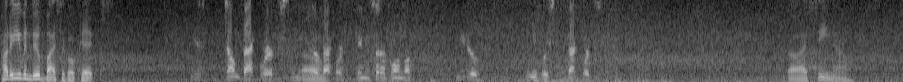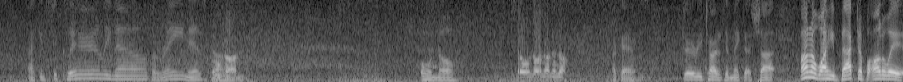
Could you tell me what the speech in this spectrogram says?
How do you even do bicycle kicks? You just jump backwards. You do Oh. a backward thing instead of going up. You do. You push backwards. Oh, I see now. I can see clearly now. The rain is gone. on. Oh no. No, no, no, no, no. Okay. They're retarded to make that shot. I don't know why he backed up all the way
